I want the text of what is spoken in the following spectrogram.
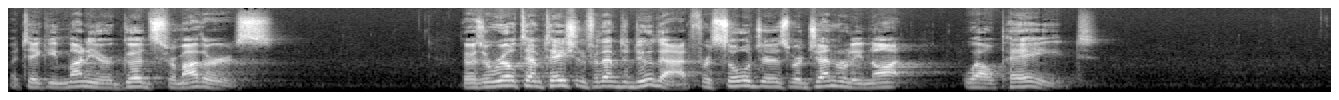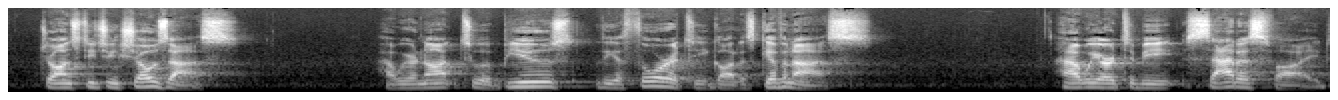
by taking money or goods from others. There was a real temptation for them to do that, for soldiers were generally not well paid. John's teaching shows us how we are not to abuse the authority God has given us, how we are to be satisfied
